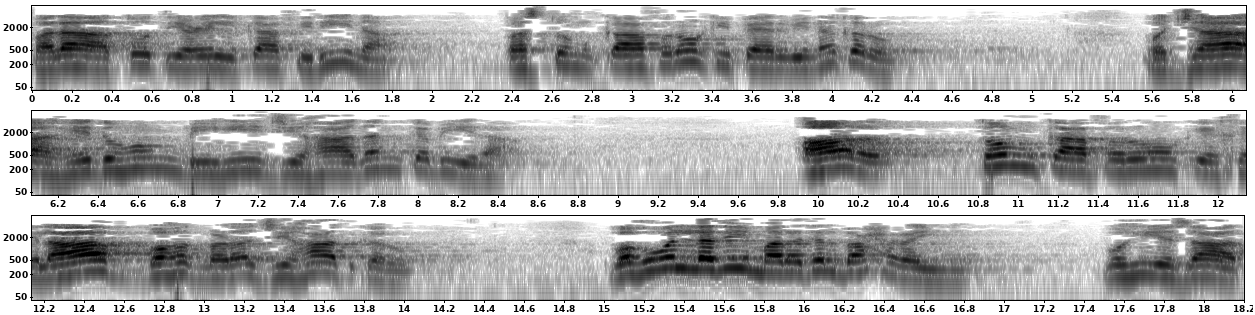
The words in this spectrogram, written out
فلا تو کا فرینا بس تم کافروں کی پیروی نہ کرو۔ وہ جاہد ہوں بھی جہادن کبیرا اور تم کافروں کے خلاف بہت بڑا جہاد کرو۔ وہ لدی مرجل بہ رہی وہی ذات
